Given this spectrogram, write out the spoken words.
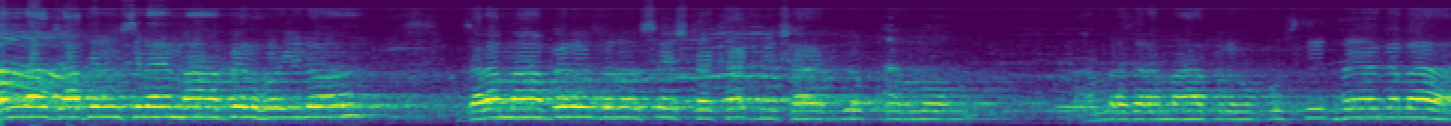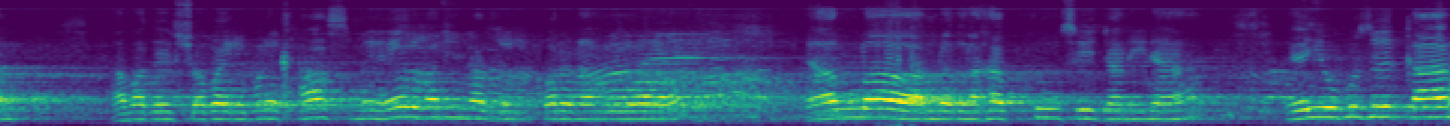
আল্লাহ যাদের উসিলায় মাহফিল হইল, যারা মাহফিলের জন্য চেষ্টা খাটনি সাহায্য করল, আমরা যারা মাহফিলে উপস্থিত হয়ে গেলাম, আমাদের সবাই উপরে খাস মেহেরবানি নাজল করেন আল্লাহ। আল্লাহ, আমরা যারা হাত তুলছি জানি না, এই উপস্থিত কার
